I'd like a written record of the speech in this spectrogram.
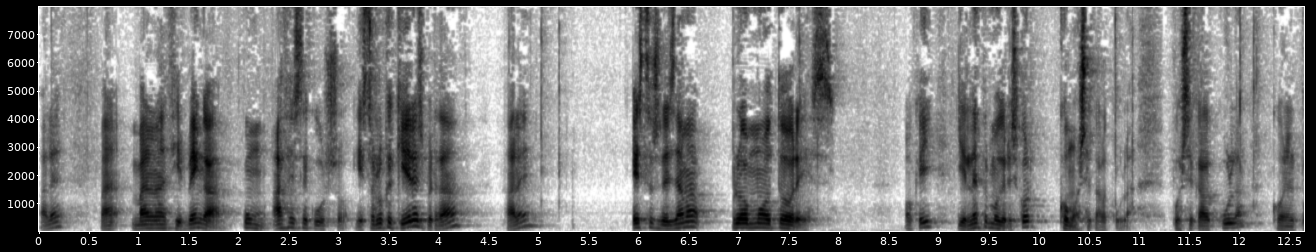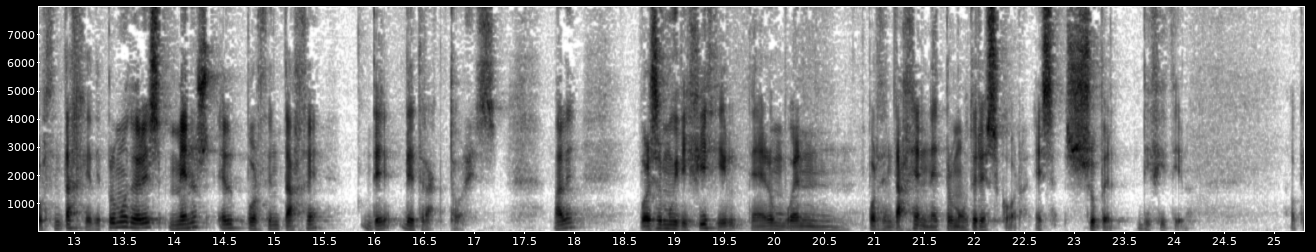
¿Vale? Van a decir, venga, pum, haz este curso. Y esto es lo que quieres, ¿verdad? ¿Vale? Esto se les llama promotores. ¿Ok? Y el Net Promoter Score, ¿cómo se calcula? Pues se calcula con el porcentaje de promotores menos el porcentaje de detractores. ¿Vale? Por eso es muy difícil tener un buen porcentaje en Net Promoter Score. Es súper difícil. ¿Ok?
